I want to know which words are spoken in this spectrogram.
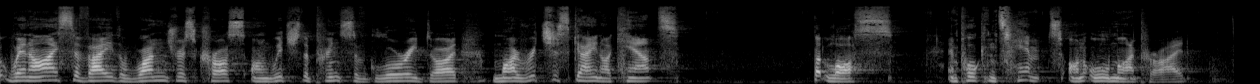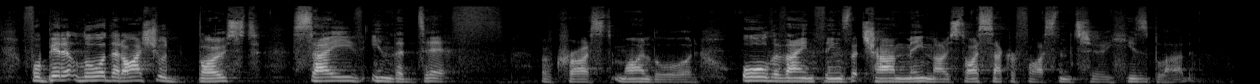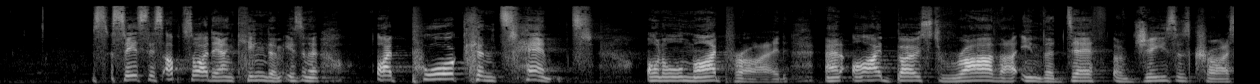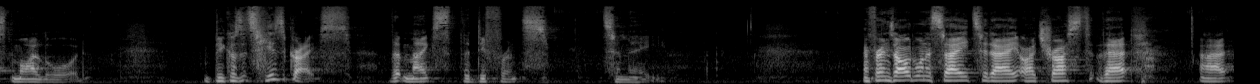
When I survey the wondrous cross on which the Prince of Glory died, my richest gain I count, but loss, and pour contempt on all my pride. Forbid it, Lord, that I should boast, save in the death of Christ my Lord all the vain things that charm me most, I sacrifice them to his blood. See, it's this upside down kingdom, isn't it? I pour contempt on all my pride, and I boast rather in the death of Jesus Christ, my Lord. Because it's His grace that makes the difference to me. And, friends, I would want to say today, I trust that. Uh,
